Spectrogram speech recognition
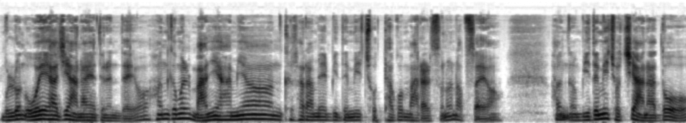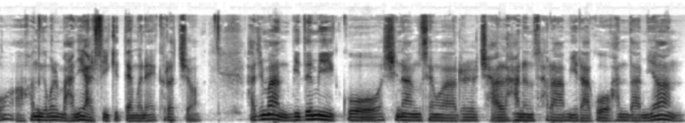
물론 오해하지 않아야 되는데요. 헌금을 많이 하면 그 사람의 믿음이 좋다고 말할 수는 없어요. 헌, 믿음이 좋지 않아도 헌금을 많이 할 수 있기 때문에 그렇죠. 하지만 믿음이 있고 신앙생활을 잘 하는 사람이라고 한다면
